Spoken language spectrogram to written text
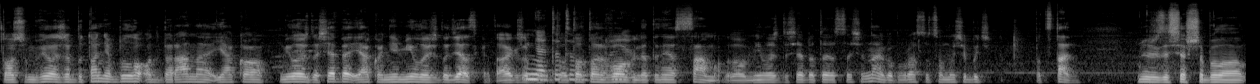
to, o czym mówiłeś, żeby to nie było odbierane jako miłość do siebie, jako nie miłość do dziecka, tak? Żeby Nie, to, to- to, to to, w ogóle to nie jest samo, bo miłość do siebie to jest coś innego, po prostu co musi być podstawie. Wiesz, gdzieś jeszcze było,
